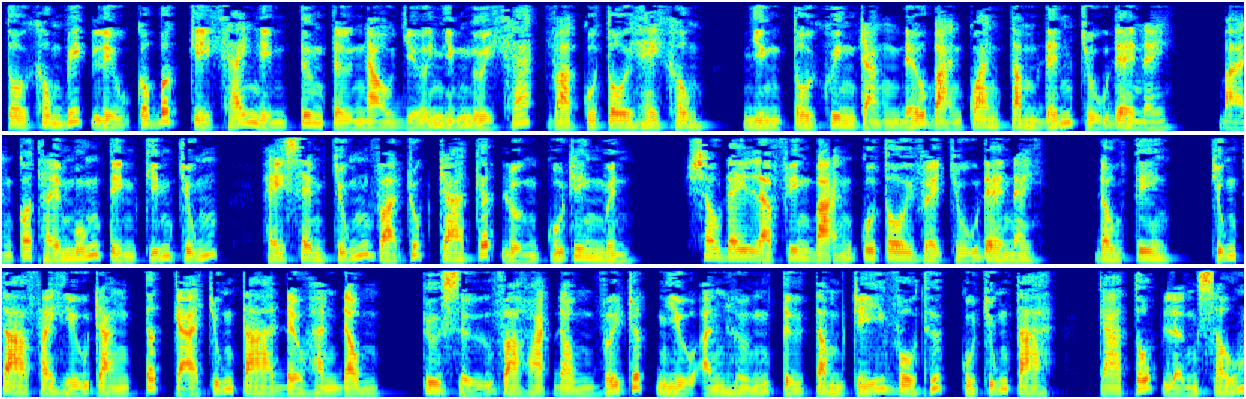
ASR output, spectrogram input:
Tôi không biết liệu có bất kỳ khái niệm tương tự nào giữa những người khác và của tôi hay không, nhưng tôi khuyên rằng nếu bạn quan tâm đến chủ đề này, bạn có thể muốn tìm kiếm chúng, hãy xem chúng và rút ra kết luận của riêng mình. Sau đây là phiên bản của tôi về chủ đề này. Đầu tiên, chúng ta phải hiểu rằng tất cả chúng ta đều hành động, cư xử và hoạt động với rất nhiều ảnh hưởng từ tâm trí vô thức của chúng ta, cả tốt lẫn xấu.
